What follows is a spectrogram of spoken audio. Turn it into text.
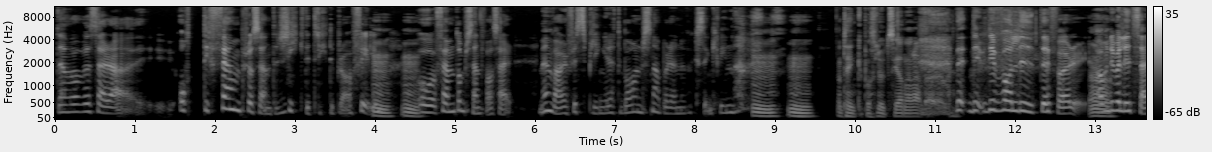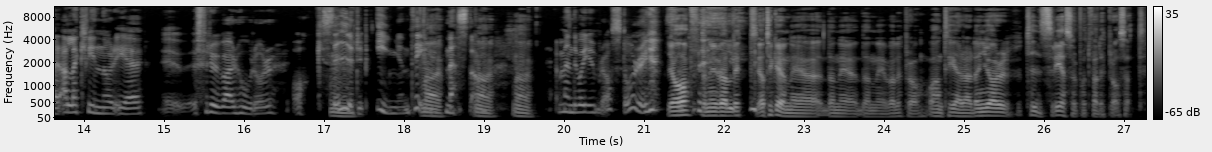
den var väl så här eh, 85% riktigt, riktigt bra film. Mm, mm, Och 15% var så här, men varför springer ett barn snabbare än en vuxen kvinna? mm, mm. Jag tänker på slutscenerna där. Det, det, det var lite för, ja. Ja. men det var lite så här, alla kvinnor är eh, fruar, horor och säger Mm. typ ingenting Nej, nästan. Nej, nej. Men det var ju en bra story. Ja, den är väldigt, jag tycker den är, den, är, den är väldigt bra och hanterar, den gör tidsresor på ett väldigt bra sätt,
